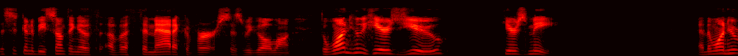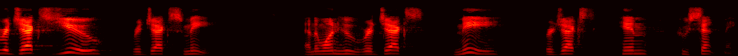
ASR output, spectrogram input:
this is going to be something of, of a thematic verse as we go along. The one who hears you hears me, and the one who rejects you rejects me, and the one who rejects me rejects him who sent me.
